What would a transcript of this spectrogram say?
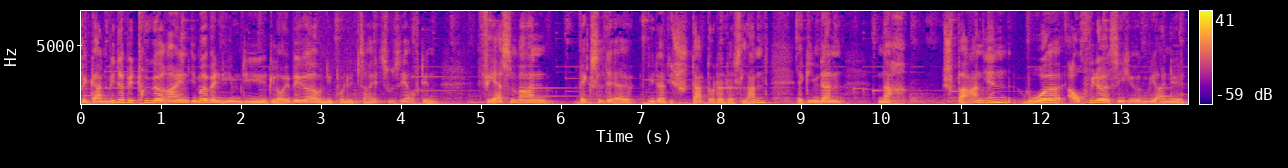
begann wieder Betrügereien. Immer wenn ihm die Gläubiger und die Polizei zu sehr auf den Fersen waren, wechselte er wieder die Stadt oder das Land. Er ging dann nach Spanien, wo er auch wieder sich irgendwie eine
